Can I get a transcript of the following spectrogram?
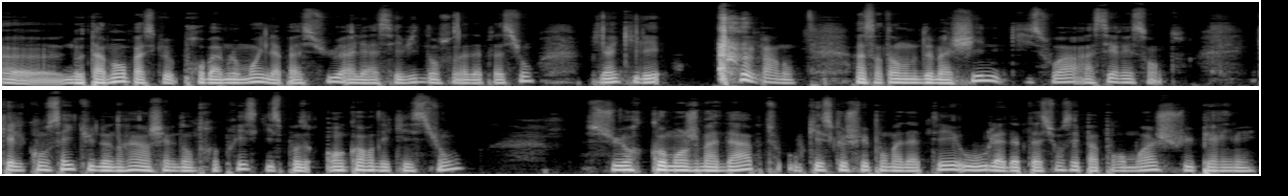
Euh, notamment parce que probablement il n'a pas su aller assez vite dans son adaptation, bien qu'il ait un certain nombre de machines qui soient assez récentes. Quel conseil tu donnerais à un chef d'entreprise qui se pose encore des questions sur comment je m'adapte ou qu'est-ce que je fais pour m'adapter ou l'adaptation c'est pas pour moi, je suis périmé?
